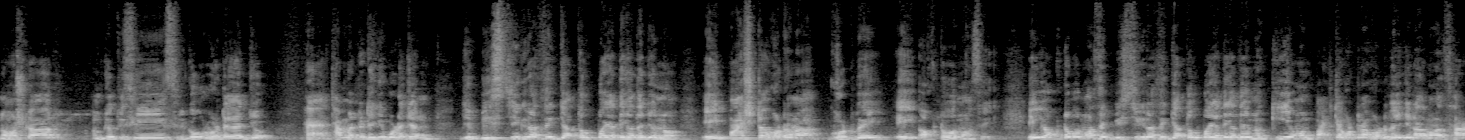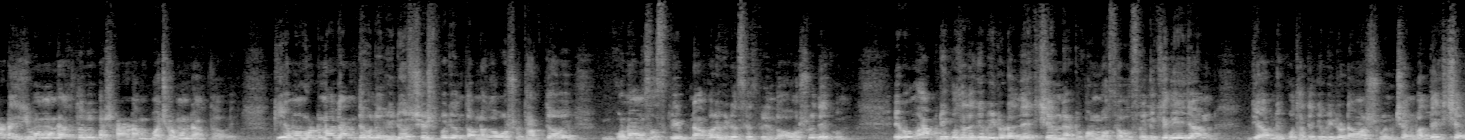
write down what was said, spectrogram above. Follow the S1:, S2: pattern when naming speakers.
S1: নমস্কার, আমি জ্যোতিষী শ্রী গৌর ভট্টাচার্য। হ্যাঁ থাম্বেলটা ঠিকই পড়েছেন যে বৃশ্চিক রাশির জাতক বা জাতিকাদের জন্য এই পাঁচটা ঘটনা ঘটবেই এই অক্টোবর মাসে। এই অক্টোবর মাসে বৃশ্চিক রাশির জাতক বা জাতিকাদের জন্য কী এমন পাঁচটা ঘটনা ঘটবে যেটা আমাদের সারাটা জীবন মনে রাখতে হবে বা সারাটা বছর মনে রাখতে হবে? কী এমন ঘটনা জানতে হলে ভিডিও শেষ পর্যন্ত আপনাকে অবশ্যই থাকতে হবে। কোনো অংশ স্ক্রিপ্ট না করে ভিডিও শেষ পর্যন্ত অবশ্যই দেখুন। এবং আপনি কোথা থেকে ভিডিওটা দেখছেন একটু কমেন্ট বক্সে অবশ্যই লিখে দিয়ে যান যে আপনি কোথা থেকে ভিডিওটা আমার শুনছেন বা দেখছেন।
